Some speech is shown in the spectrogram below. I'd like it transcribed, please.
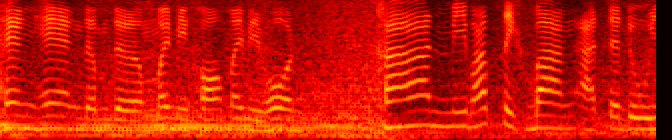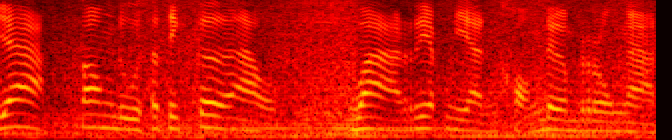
แห้งๆเดิมๆ ไม่มีเคาะไม่มีพ่นคานมีพลาสติกบางอาจจะดูยากต้องดูสติกเกอร์เอา ว่าเรียบเนียนของเดิมโรงงาน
